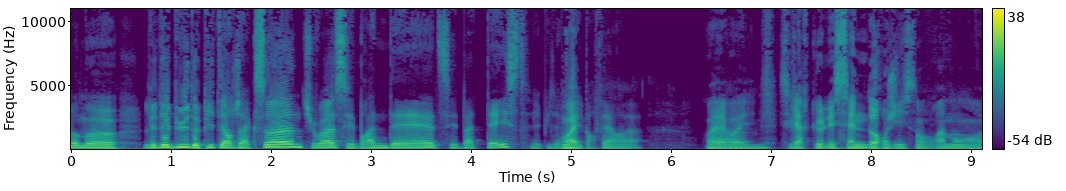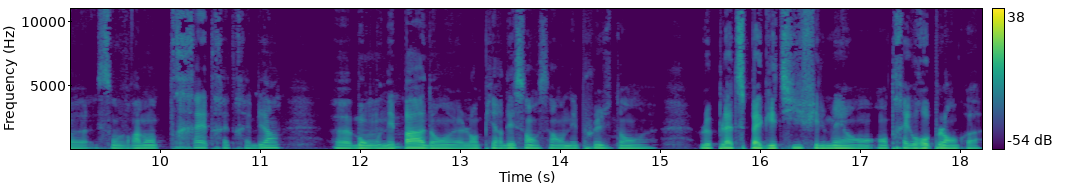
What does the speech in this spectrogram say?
comme euh, les débuts de Peter Jackson, tu vois, c'est Branded, c'est Bad Taste, et puis il a ouais. fini par faire. Euh, ouais, euh, ouais. C'est clair que les scènes d'orgie sont vraiment, euh, sont vraiment très, très, très bien. bon, on n'est pas dans l'Empire des Sens, hein, on est plus dans le plat de spaghetti filmé en, en, très gros plan, quoi.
